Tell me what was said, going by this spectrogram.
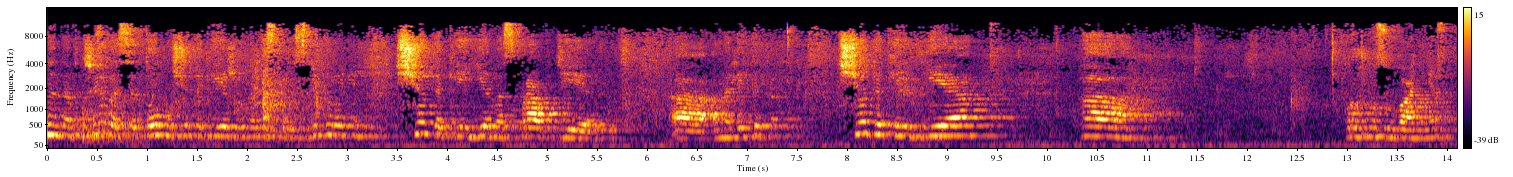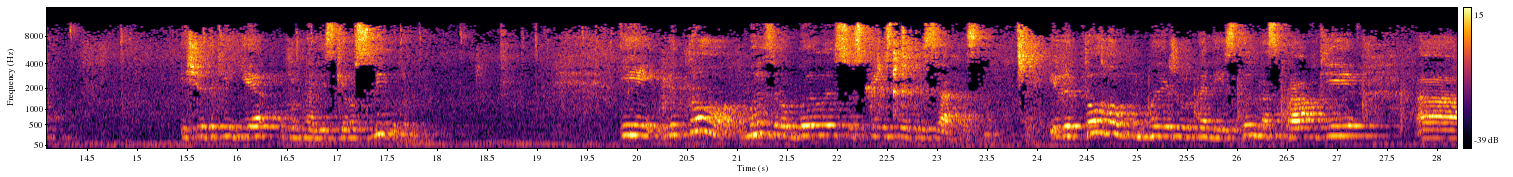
не навчилася тому, що таке є журналістське розслідування, що таке є насправді е, аналітика, що таке є е, прогнозування і що таке є журналістське розслідування. І від того ми зробили суспільство беззахисне. І від того ми, журналісти, насправді е,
